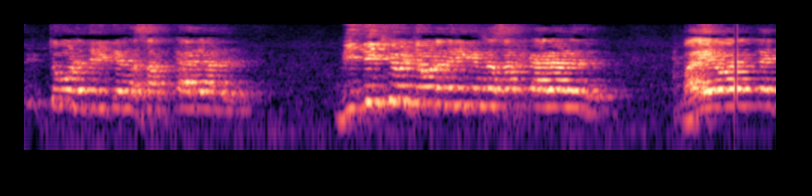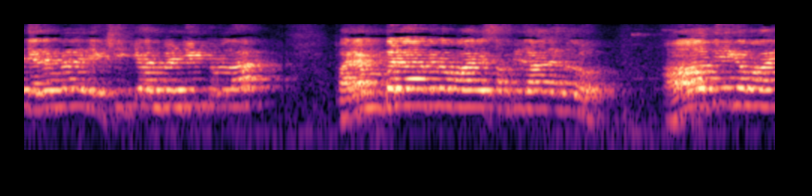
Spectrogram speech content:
വിട്ടുകൊടുത്തിരിക്കുന്ന സർക്കാരാണ് വിധിക്ക് വിട്ടുകൊടുത്തിരിക്കുന്ന സർക്കാരാണിത്. മലയോരത്തെ ജനങ്ങളെ രക്ഷിക്കാൻ വേണ്ടിയിട്ടുള്ള പരമ്പരാഗതമായ സംവിധാനങ്ങളോ ആധുനികമായ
